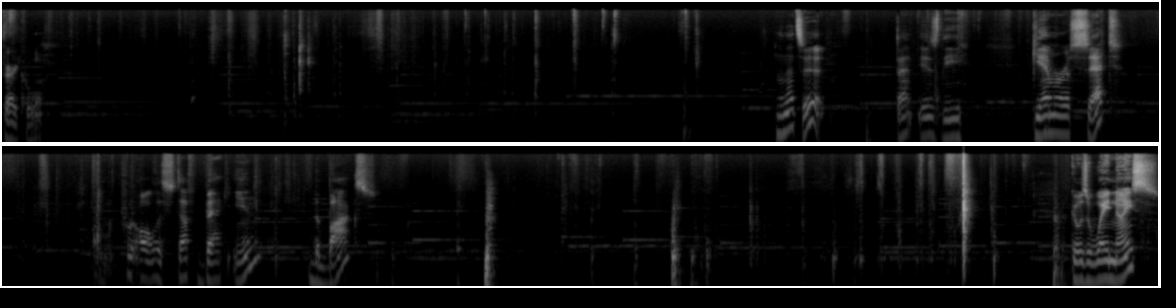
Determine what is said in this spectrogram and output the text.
Very cool. And that's it that is the Gamera set. Put all this stuff back in the box. Goes away nice.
